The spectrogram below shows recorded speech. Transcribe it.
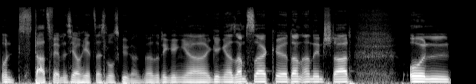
und Darts-WM ist ja auch jetzt erst losgegangen. Also die ging ja, ging ja Samstag äh, dann an den Start. Und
